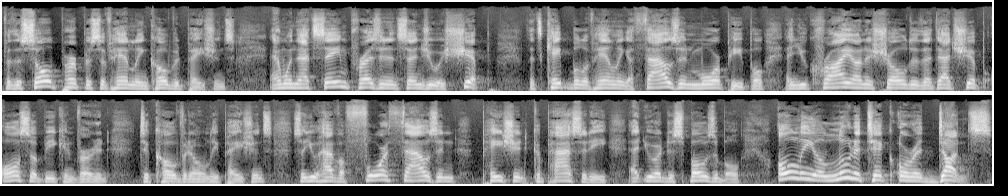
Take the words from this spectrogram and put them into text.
for the sole purpose of handling COVID patients, and when that same president sends you a ship that's capable of handling a thousand more people, and you cry on his shoulder that that ship also be converted to COVID only patients, so you have a 4,000 patient capacity at your disposal, only a lunatic or a dunce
